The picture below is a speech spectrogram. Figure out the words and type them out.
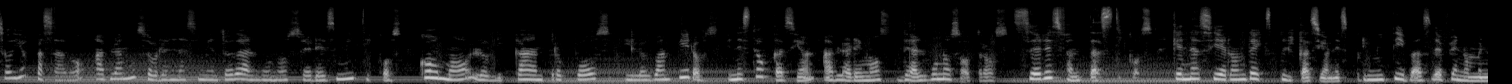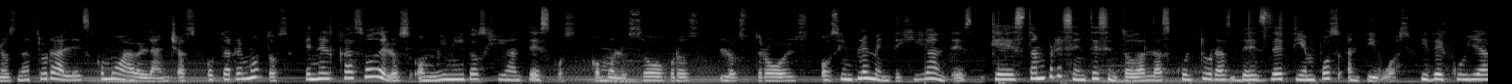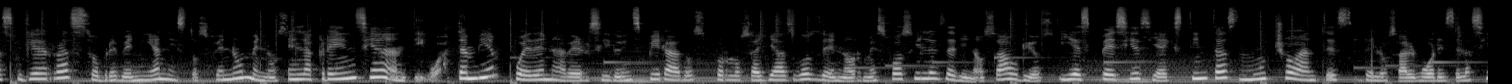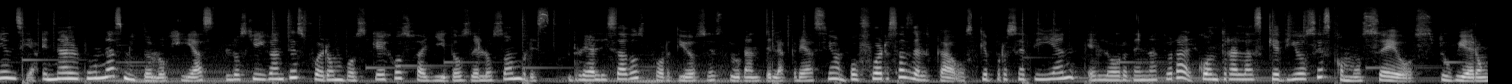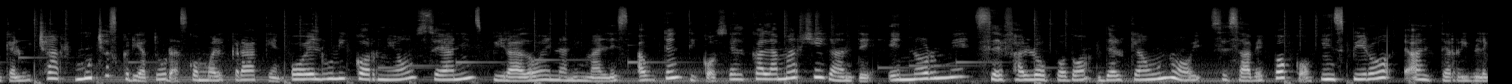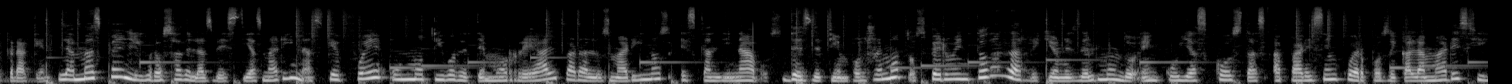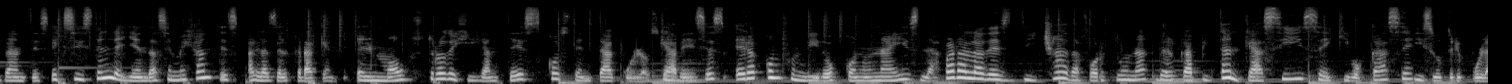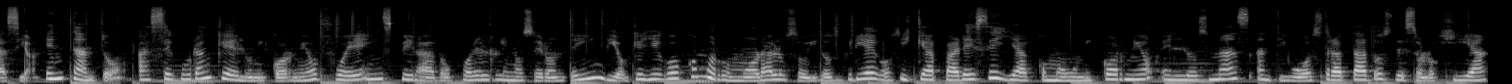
Episodio pasado hablamos sobre el nacimiento de algunos seres míticos, como los licántropos y los vampiros. En esta ocasión hablaremos de algunos otros seres fantásticos que nacieron de explicaciones primitivas de fenómenos naturales como avalanchas o terremotos. En el caso de los homínidos gigantescos, como los ogros, los trolls o simplemente gigantes, que están presentes en todas las culturas desde tiempos antiguos y de cuyas guerras sobrevenían estos fenómenos en la creencia antigua. También pueden haber sido inspirados por los hallazgos de enormes fósiles de dinosaurios y especies ya extintas mucho antes de los albores de la ciencia. En algunas mitologías, los gigantes fueron bosquejos fallidos de los hombres, realizados por dioses durante la creación, o fuerzas del caos que procedían el orden natural, contra las que dioses como Zeus tuvieron que luchar. Muchas criaturas, como el kraken o el unicornio, se han inspirado en animales auténticos. El calamar gigante, enorme cefalópodo del que aún hoy se sabe poco, inspiró al terrible kraken, la más peligrosa de las bestias marinas, que fue un motivo de temor real para los marinos escandinavos desde tiempos remotos. Pero en todas las regiones del mundo en cuyas costas aparecen cuerpos de calamares gigantes. Existen leyendas semejantes a las del Kraken, el monstruo de gigantescos tentáculos, que a veces era confundido con una isla para la desdichada fortuna del capitán, que así se equivocase y su tripulación. En tanto, aseguran que el unicornio fue inspirado por el rinoceronte indio, que llegó como rumor a los oídos griegos y que aparece ya como unicornio en los más antiguos tratados de zoología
